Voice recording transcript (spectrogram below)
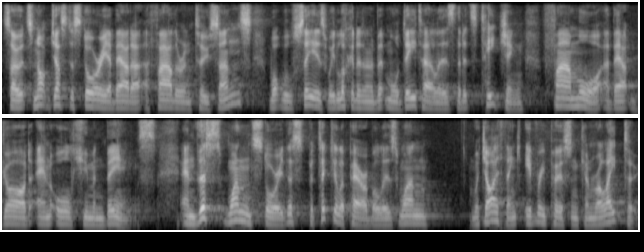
So it's not just a story about a, a, father and two sons. What we'll see as we look at it in a bit more detail is that it's teaching far more about God and all human beings. And this one story, this particular parable, is one which I think every person can relate to.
